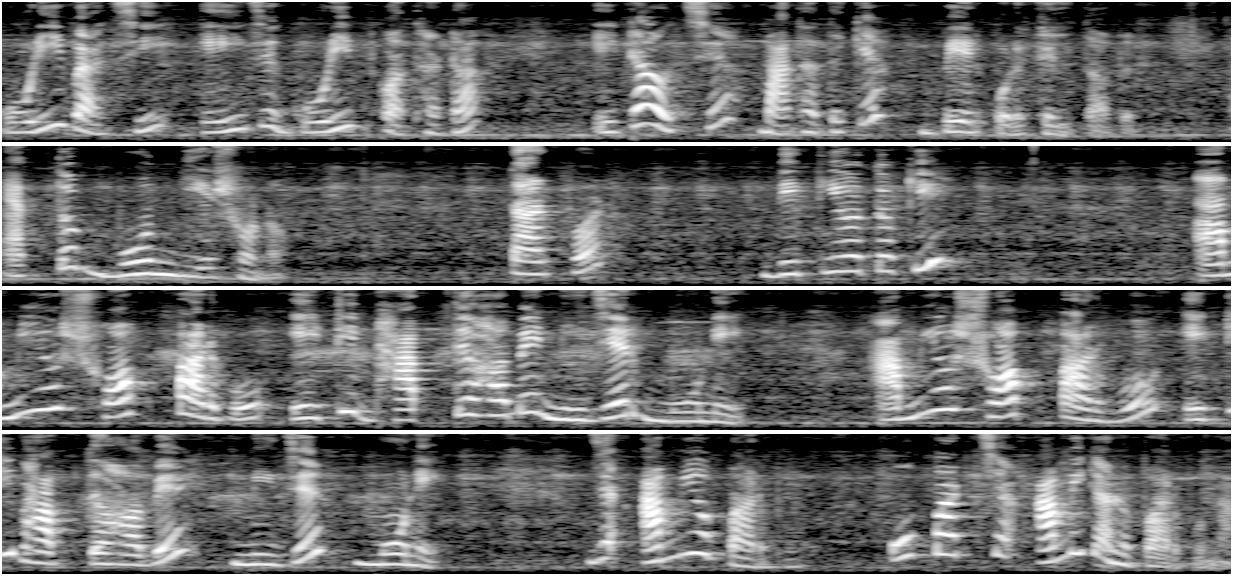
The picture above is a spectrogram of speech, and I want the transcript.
গরিব আছি, এই যে গরিব কথাটা, এটা হচ্ছে মাথা থেকে বের করে ফেলতে হবে। একদম মন দিয়ে শোনো। তারপর দ্বিতীয়ত কি? আমিও সব পারব, এটি ভাবতে হবে নিজের মনে। আমিও সব পারব, এটি ভাবতে হবে নিজের মনে। যে আমিও পারব। ও পারছে, আমি কেন পারব না?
